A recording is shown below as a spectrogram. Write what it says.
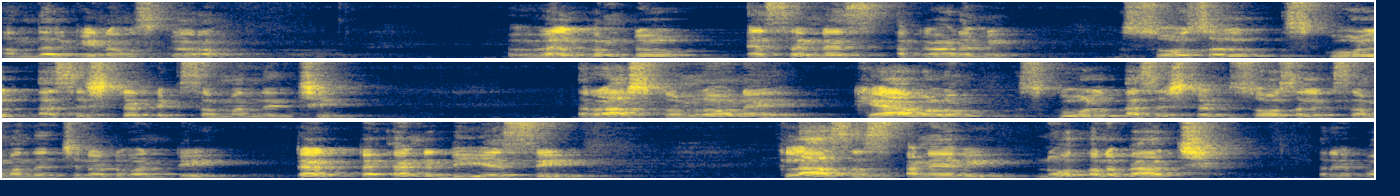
అందరికీ నమస్కారం. Welcome to SNS academy social school అసిస్టెంట్కి సంబంధించి రాష్ట్రంలోనే కేవలం స్కూల్ అసిస్టెంట్ సోషల్కి సంబంధించినటువంటి టెట్ అండ్ డిఎస్సి క్లాసెస్ అనేవి నూతన బ్యాచ్ రేపు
